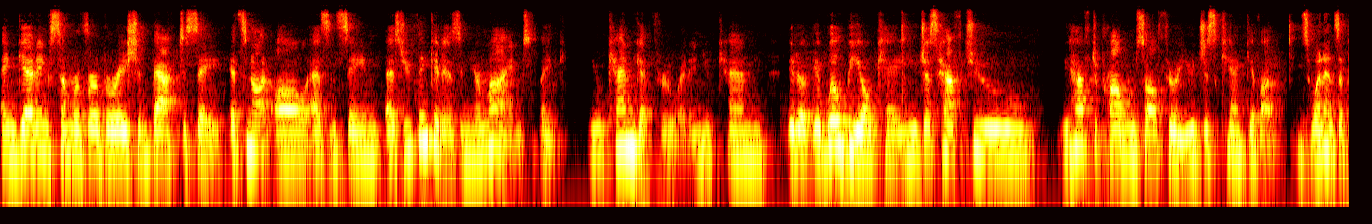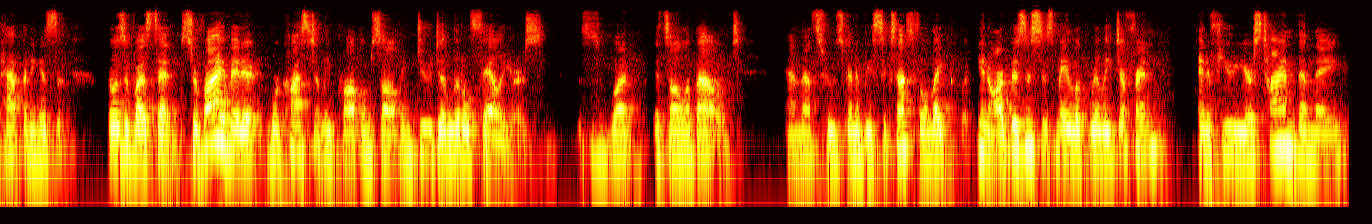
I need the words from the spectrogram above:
and getting some reverberation back to say it's not all as insane as you think it is in your mind. Like you can get through it, and you can, you know, it will be okay. You just have to, you have to problem solve through it. You just can't give up. So what ends up happening is that those of us that survive it, we're constantly problem solving due to little failures. This is what it's all about and that's who's going to be successful. Like you know our businesses may look really different in a few years time than they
